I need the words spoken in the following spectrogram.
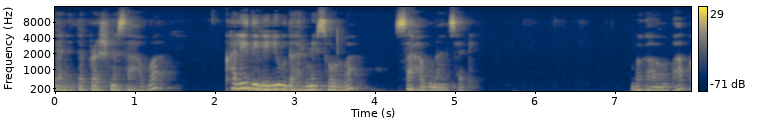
त्यानंतर प्रश्न सहावा. खाली दिलेली उदाहरणे सोडवा सहा गुणांसाठी. बघा हो भाग.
